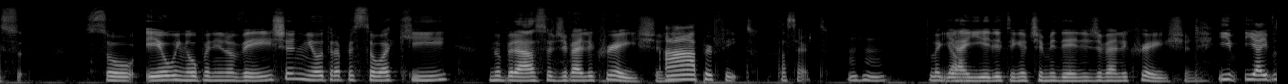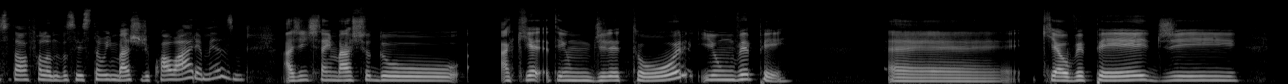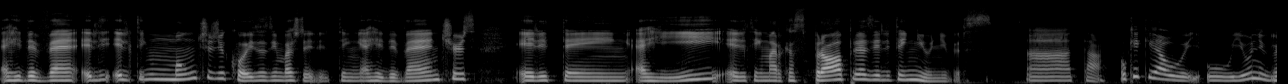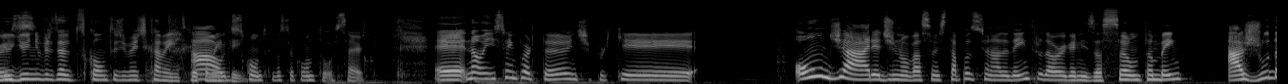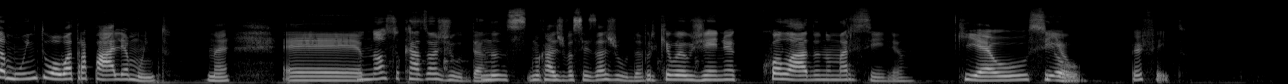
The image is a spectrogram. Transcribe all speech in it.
sou, eu em Open Innovation e outra pessoa aqui no braço de Value Creation. Ah, perfeito. Tá certo. Uhum. e Legal. aí ele tem o time dele de Value Creation. E, e aí, você estava falando, vocês estão embaixo de qual área mesmo? A gente tá embaixo do. Aqui é- tem um diretor e um VP. É, Que é o VP de RD ele, ele tem um monte de coisas embaixo dele. Ele tem RD Ventures, ele tem RI, ele tem marcas próprias e ele tem Universe. Ah, tá. O que, que é o, o Universe? o Universe é o desconto de medicamento que eu ah, o comentei. desconto que você contou, certo. É, não, isso é importante porque onde a área de inovação está posicionada dentro da organização também ajuda muito ou atrapalha muito, né? É, No nosso caso, ajuda. no, no caso de vocês, ajuda. Porque o Eugênio é colado no Marcílio. Que é o CEO. CEO. Perfeito.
